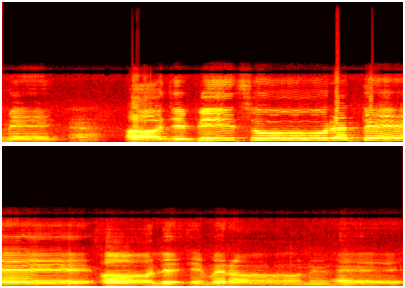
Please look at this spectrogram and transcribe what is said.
میں آج بھی صورت آل عمران ہے۔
